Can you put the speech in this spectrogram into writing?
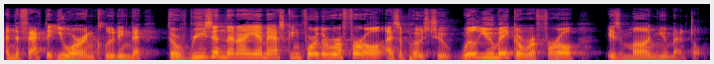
And the fact that you are including that the reason that I am asking for the referral as opposed to will you make a referral is monumental.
